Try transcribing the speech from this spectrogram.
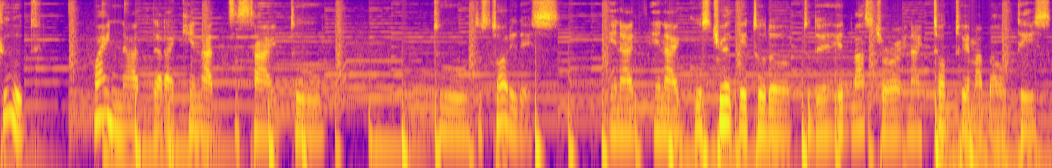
good. Why not that i cannot decide to to to study this? And i and i go straightly to the to the headmaster and i talk to him about this.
